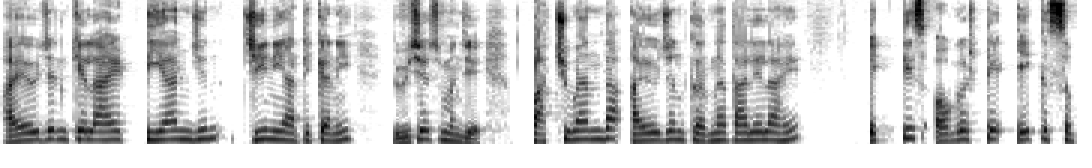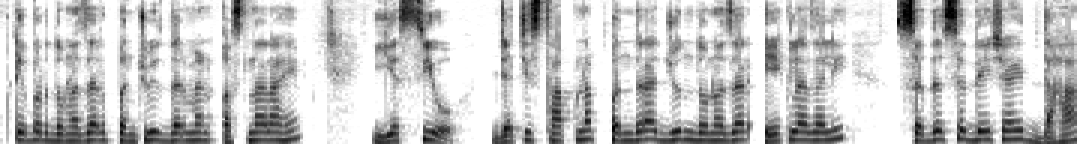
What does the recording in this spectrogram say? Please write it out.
आयोजन केलं आहे. टियानजिन चीन या ठिकाणी. विशेष म्हणजे पाचव्यांदा आयोजन करण्यात आलेलं आहे. एकतीस ऑगस्ट ते एक सप्टेंबर दोन हजार पंचवीस दरम्यान असणार आहे. एस सी ओ ज्याची स्थापना पंधरा जून दोन हजार एकला झाली. सदस्य देश आहे दहा.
